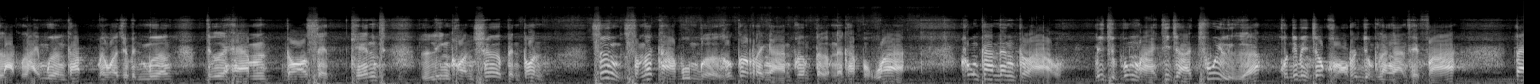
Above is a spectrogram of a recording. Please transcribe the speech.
หลากหลายเมืองครับ ไม่ว่าจะเป็นเมืองเดอร์แฮม ดอร์เซตเคนต์ ลิงคอนเชอร์ เป็นต้น ซึ่งสำนักข่าวบูมเบิร์กเขาก็รายงานเพิ่มเติมนะครับ บอกว่า รงการดังกล่าว มีจุดมุ่งหมายที่จะช่วยเหลือคนที่เป็นเจ้าของรถยนต์พลังงานไฟฟ้า แต่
